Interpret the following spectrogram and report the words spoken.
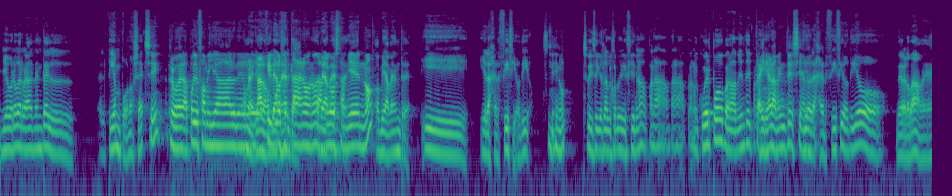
yo creo que realmente el, el tiempo, no sé. Sí, pero el apoyo familiar de Hombre, claro, círculo cercano, ¿no? De amigos también, ¿no? Obviamente. Y, y el ejercicio, tío. Sí, ¿no? Se dice que es la mejor medicina para, para, para el cuerpo, para la mente y para Te la mente Tío, siempre. el ejercicio, tío, de verdad. me-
